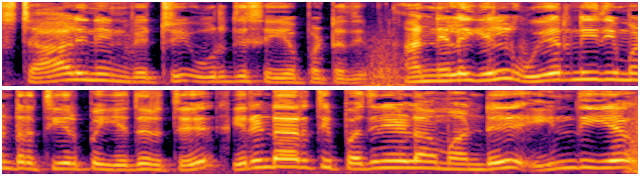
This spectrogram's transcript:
ஸ்டாலினின் வெற்றி உறுதி செய்யப்பட்டது. அந்நிலையில் உயர்நீதிமன்ற தீர்ப்பை எதிர்த்து இரண்டாயிரத்தி பதினேழாம் ஆண்டு இந்திய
